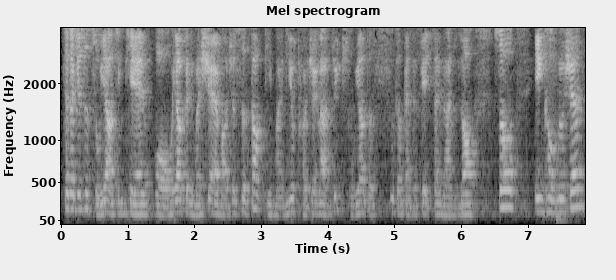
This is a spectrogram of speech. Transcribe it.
这个就是主要今天我要跟你们 share 吧，就是到底买 new project 啦，最主要的四个 benefit 在哪里咯。So in conclusion，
